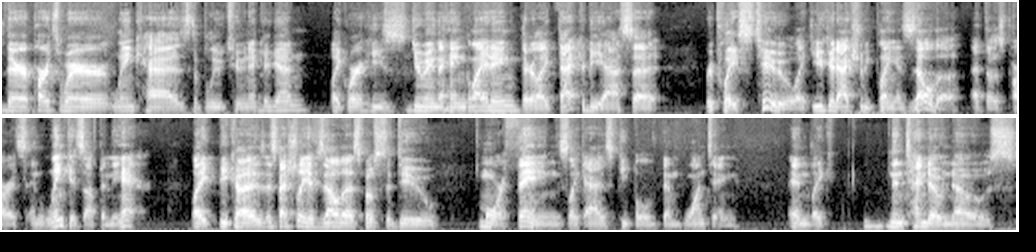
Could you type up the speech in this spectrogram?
there are parts where Link has the blue tunic mm-hmm. again, like where he's doing the hang gliding. They're like that could be asset replaced too. Like you could actually be playing as Zelda at those parts, and Link is up in the air, like because especially if Zelda is supposed to do more things, like as people have been wanting, and like Nintendo knows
